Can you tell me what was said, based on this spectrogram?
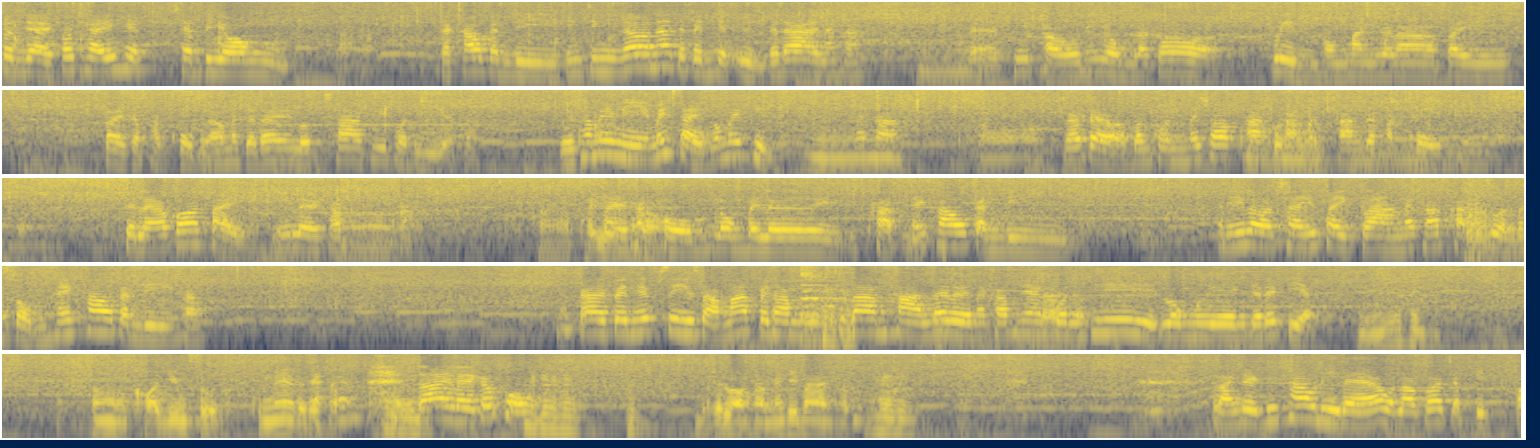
ส่วนใหญ่เขาใช้เห็ดแชมปิญองจะเข้ากันดี จริงๆก็น่าจะเป็นเห็ดอื่นก็ได้นะคะ แต่ที่เขานิยมแล้วก็กลิ่นของมันเวลาไปใส่กับผักโขมแล้วมันจะได้รสชาติที่พอดีอะค่ะ หรือถ้าไม่มีไม่ใส่ก็ไม่ผิดอืมนะคะอ๋อแล้วแต่บางคนไม่ชอบทานบางคนผักทานแต่ผักโขมอย่าง เงี้ยเสร็จแล้วก็ใส่นี่เลยครับอ่าพระเอกใส่ของผักเราโขมลงไปเลย ผัดให้เข้ากันดี อันนี้เราใช้ไฟกลางนะคะ ผัดส่วนผสมให้เข้ากันดีค่ะกลายเป็น FC สามารถไปทำที่บ้านทานได้เลยนะครับ เนี่ยคนที่ลงมือเองจะได้เปรียบอืมต้องขอยืมสูตรคุณแม่ไปเลยครับ ได้เลยครับผม เดี๋ยวไปลองทำให้ที่บ้านครับ หลังจากที่เข้าดีแล้วเราก็จะปิดไฟ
